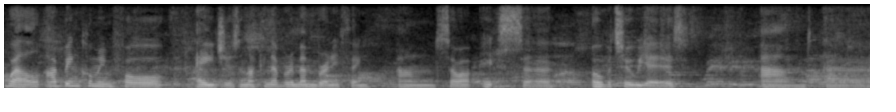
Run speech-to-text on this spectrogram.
Well, I've been coming for ages and I can never remember anything. And so it's uh, over two years. And uh,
